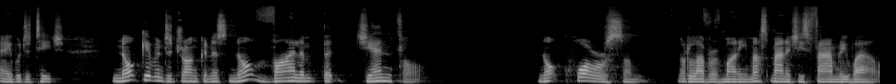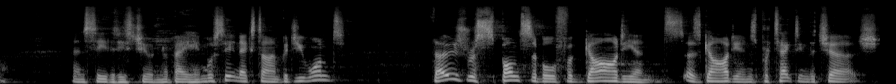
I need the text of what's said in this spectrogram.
able to teach, not given to drunkenness, not violent, but gentle, not quarrelsome, not a lover of money, must manage his family well and see that his children obey him. We'll see it next time. But you want those responsible for guardians, as guardians protecting the church,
